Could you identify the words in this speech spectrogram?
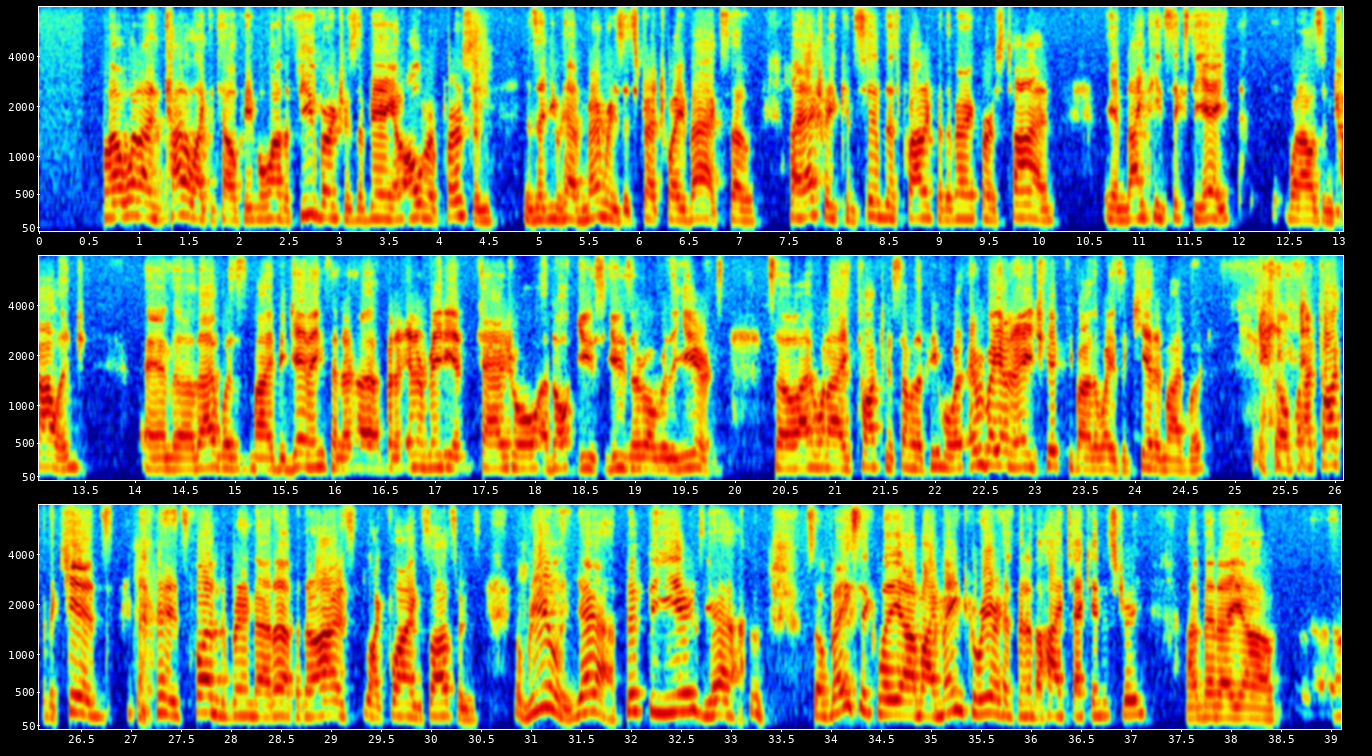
Well, what I kind of like to tell people, one of the few virtues of being an older person is that you have memories that stretch way back. So I actually consumed this product for the very first time in 1968 when I was in college. And uh, that was my beginnings, and uh, I've been an intermediate, casual, adult use user over the years. So I, when I talk to some of the people, everybody under age 50, by the way, is a kid in my book. So when I talk to the kids, it's fun to bring that up, and their eyes like flying saucers. Really? Yeah. 50 years? Yeah. So basically, uh, my main career has been in the high tech industry. I've been a uh,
